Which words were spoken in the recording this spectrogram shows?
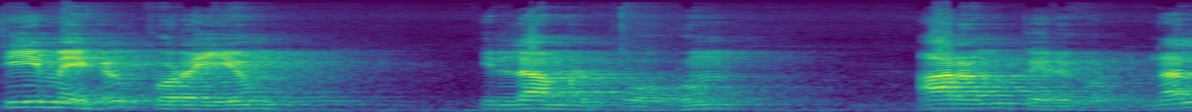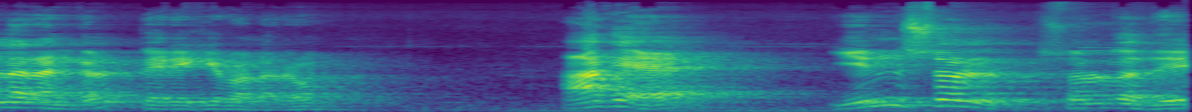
தீமைகள் குறையும் இல்லாமல் போகும் அறம் பெருகும் நல்லறங்கள் பெருகி வளரும். ஆக இன்சொல் சொல்வது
